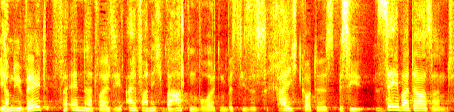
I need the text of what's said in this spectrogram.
Die haben die Welt verändert, weil sie einfach nicht warten wollten, bis dieses Reich Gottes, bis sie selber da sind.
